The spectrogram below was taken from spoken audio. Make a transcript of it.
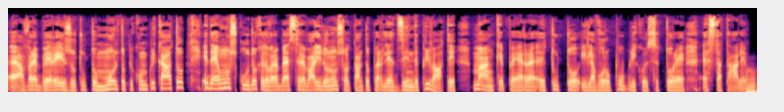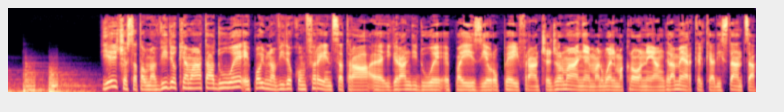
eh, avrebbe reso tutto molto più complicato ed è uno scudo che dovrebbe essere valido non soltanto per le aziende private ma anche per eh, tutto il lavoro pubblico, il settore eh, statale. Ieri c'è stata una videochiamata a due e poi una videoconferenza tra eh, i grandi due eh, paesi europei, Francia e Germania, Emmanuel Macron e Angela Merkel, che a distanza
